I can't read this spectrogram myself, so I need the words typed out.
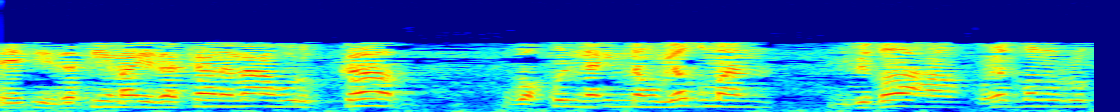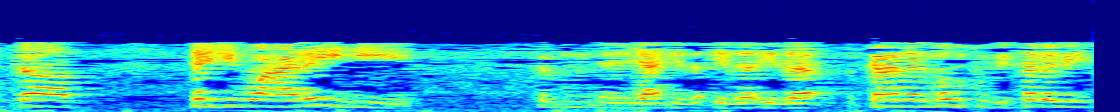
إذا فيما إذا كان معه ركاب وقلنا إنه يضمن البضاعة ويضمن الركاب تجب عليه يعني إذا, إذا, إذا كان الموت بسبب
